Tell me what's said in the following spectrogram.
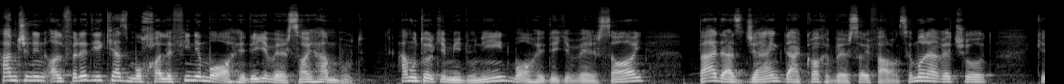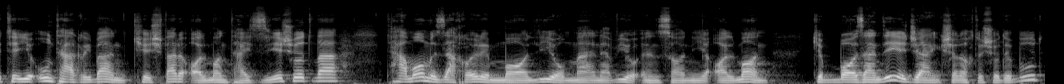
همچنین آلفرد یکی از مخالفین معاهده ورسای هم بود. همونطور که می‌دونید معاهده ورسای بعد از جنگ در کاخ ورسای فرانسه منعقد شد که طی اون تقریبا کشور آلمان تجزیه شد و تمام ذخایر مالی و معنوی و انسانی آلمان که بازنده جنگ شناخته شده بود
